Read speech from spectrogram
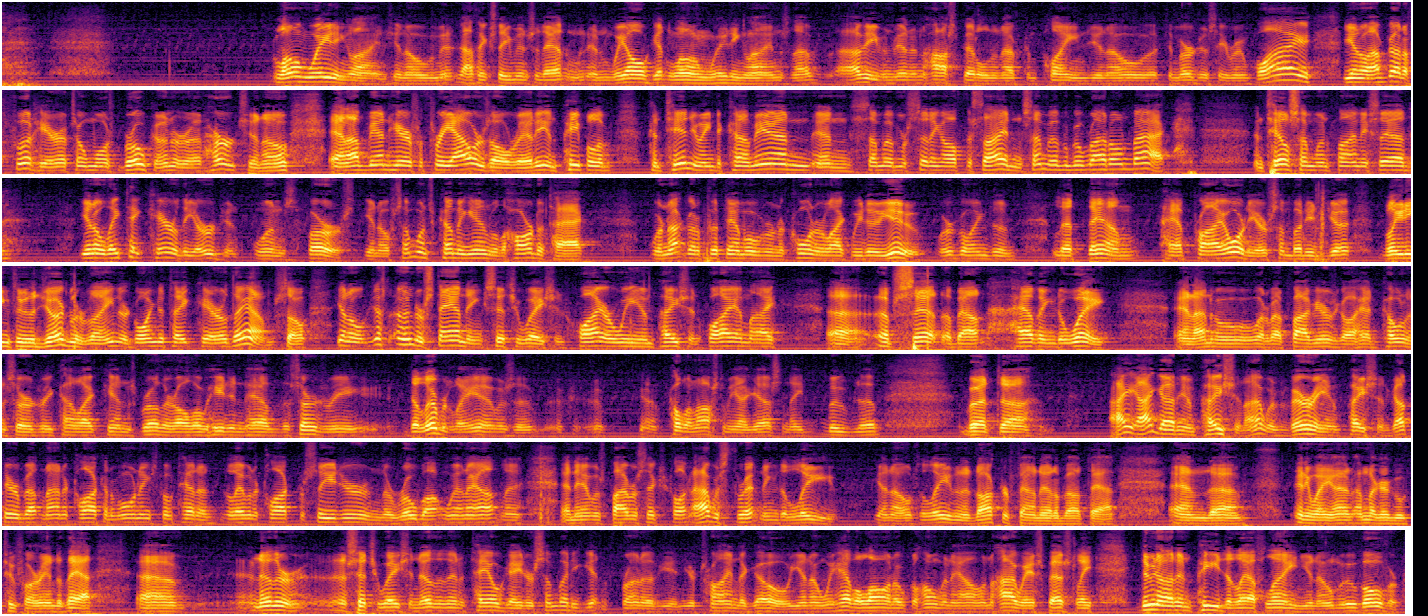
long waiting lines. You know, I think Steve mentioned that, and, and we all get long waiting lines. I've I've even been in the hospital and I've complained. You know, at the emergency room, why? You know, I've got a foot here; it's almost broken, or it hurts. You know, and I've been here for three hours already, and people are continuing to come in, and some of them are sitting off the side, and some of them go right on back, until someone finally said you know, they take care of the urgent ones first. You know, if someone's coming in with a heart attack, we're not going to put them over in a corner like we do you. We're going to let them have priority, or somebody ju- bleeding through the jugular vein, they're going to take care of them. So, you know, just understanding situations. Why are we impatient? Why am I uh, upset about having to wait? And I know, what, about five years ago, I had colon surgery, kind of like Ken's brother, although he didn't have the surgery deliberately. It was a, a, a colonostomy, I guess, and they moved up. But uh, I, I got impatient. I was very impatient. Got there about 9 o'clock in the morning, supposed to have an 11 o'clock procedure, and the robot went out, and, I, and it was 5 or 6 o'clock. I was threatening to leave, you know, to leave, and the doctor found out about that. And... Uh, anyway, I, am not going to go too far into that. Uh, another uh, situation other than a tailgate or somebody get in front of you and you're trying to go. You know, we have a law in Oklahoma now on the highway, especially, do not impede the left lane. You know, move over.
